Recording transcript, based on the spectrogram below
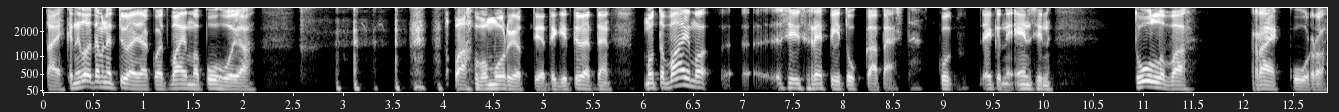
Tai ehkä niillä oli tämmöinen työjako, että vaimo puhui ja Paavo murjotti ja teki työtään. Mutta vaimo äh, siis repii tukkaa päästä. Eikö niin? Ensin tulva, raekuuro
